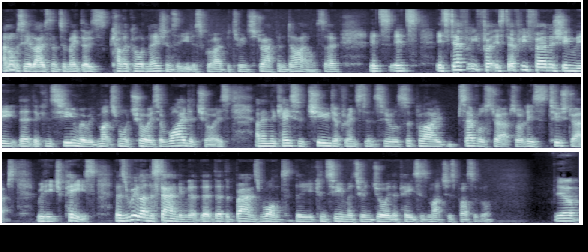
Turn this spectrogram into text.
and obviously allows them to make those color coordinations that you described between strap and dial. So it's it's it's definitely it's definitely furnishing the, the, the consumer with much more choice, a wider choice. And in the case of Tudor, for instance, who will supply several straps or at least two straps with each piece, there's a real understanding that, that, that the brands want the consumer to enjoy the piece as much as possible. Yeah,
